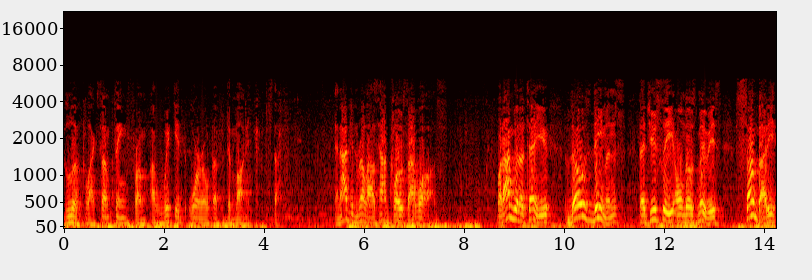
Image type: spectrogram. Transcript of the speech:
look like something from a wicked world of demonic stuff. And I didn't realize how close I was. But I'm going to tell you, those demons that you see on those movies, somebody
